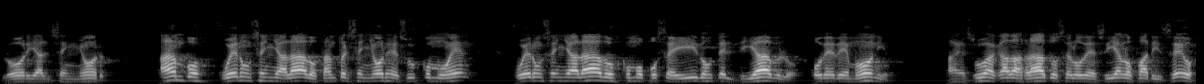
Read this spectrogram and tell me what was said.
Gloria al Señor. Ambos fueron señalados, tanto el Señor Jesús como Él, fueron señalados como poseídos del diablo o de demonio. A Jesús a cada rato se lo decían los fariseos,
